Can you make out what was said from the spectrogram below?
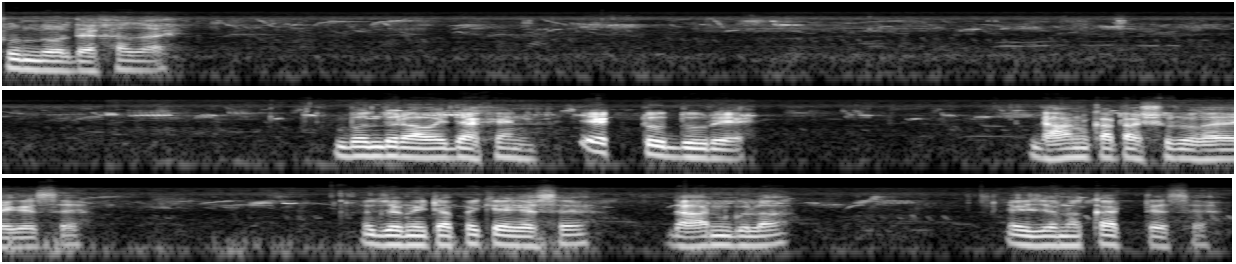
সুন্দর দেখা যায়। বন্ধুরা, ওই দেখেন, একটু দূরে ধান কাটা শুরু হয়ে গেছে। জমিটা পেকে গেছে, ধানগুলা এই জন্য কাটতেছে।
